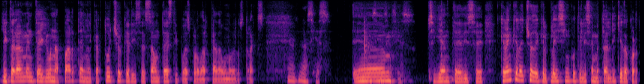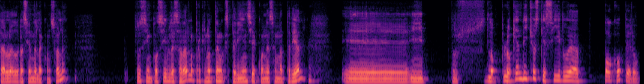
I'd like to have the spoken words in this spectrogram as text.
literalmente hay una parte en el cartucho que dice sound test y puedes probar cada uno de los tracks. Mm, así es. Em, así es. Siguiente, dice, ¿creen que el hecho de que el Play 5 utilice metal líquido cortará la duración de la consola? Pues es imposible saberlo porque no tengo experiencia con ese material. Eh, y pues lo, que han dicho es que sí dura poco, pero.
